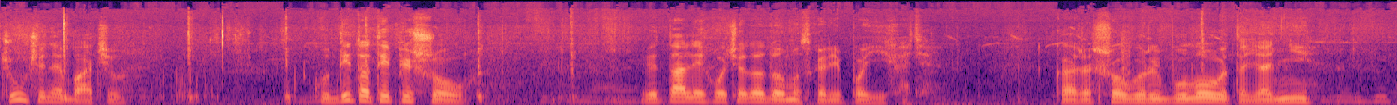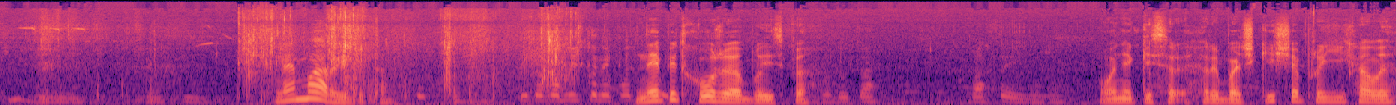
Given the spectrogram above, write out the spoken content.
Чув чи не бачив? Куди то ти пішов? Віталій хоче додому скорі поїхати. Каже, що ви рибу ловите, я ні. Нема риби там. Ти так не підходжу я близько. Вон якісь рибачки ще приїхали.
